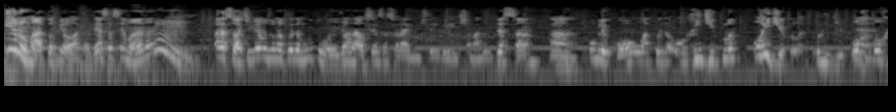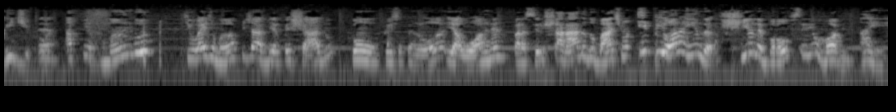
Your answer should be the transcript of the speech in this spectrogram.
E no Mato Pilota dessa semana, Hum, olha só, tivemos uma coisa muito ruim. O jornal sensacionalista inglês chamado The Sun ah, publicou uma coisa ridícula, o ridícula. O. O, o ridículo. é, afirmando que o Ed Murphy já havia fechado com o Christopher Nolan e a Warner para ser o charada do Batman e pior ainda, Shia LaBeouf seria o Robin. Ai,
